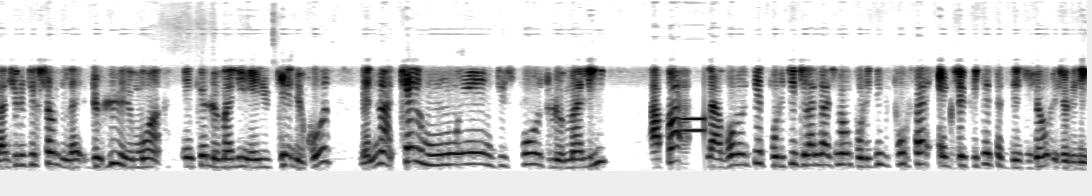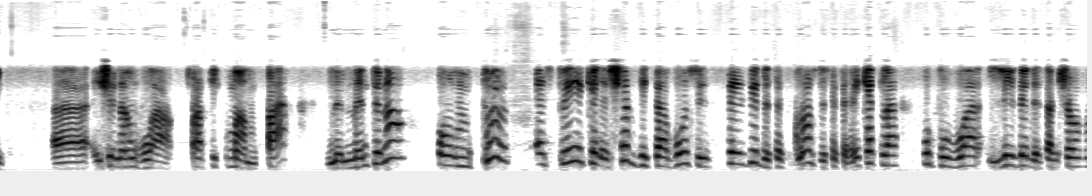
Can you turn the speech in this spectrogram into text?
la, juridiction de, lui et moi, et que le Mali ait eu gain de cause, maintenant, quels moyens dispose le Mali, à part la volonté politique, l'engagement politique, pour faire exécuter cette décision juridique? Euh, Je n'en vois pratiquement pas, mais maintenant, on peut espérer que les chefs d'État vont se saisir de cette grosse, de cette requête-là pour pouvoir lever les sanctions,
